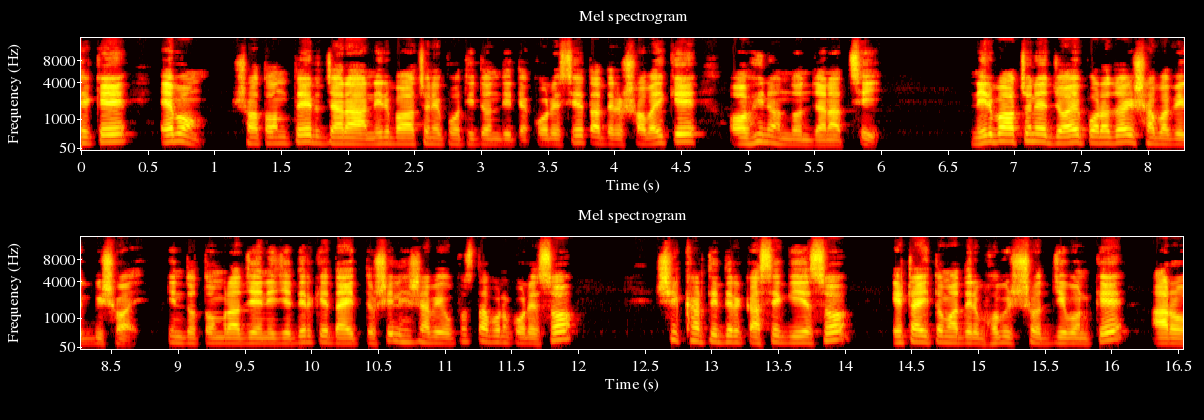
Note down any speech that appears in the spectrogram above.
থেকে এবং স্বতন্ত্রের যারা নির্বাচনে প্রতিদ্বন্দ্বিতা করেছে, তাদের সবাইকে অভিনন্দন জানাচ্ছি। নির্বাচনে জয় পরাজয় স্বাভাবিক বিষয়, কিন্তু তোমরা যে নিজেদেরকে দায়িত্বশীল হিসাবে উপস্থাপন করেছ, শিক্ষার্থীদের কাছে গিয়েছো, এটাই তোমাদের ভবিষ্যৎ জীবনকে আরও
